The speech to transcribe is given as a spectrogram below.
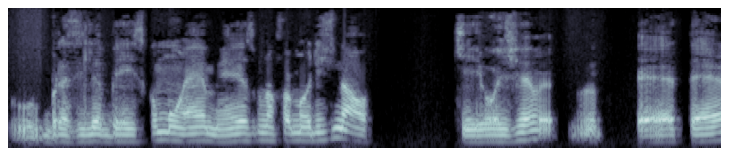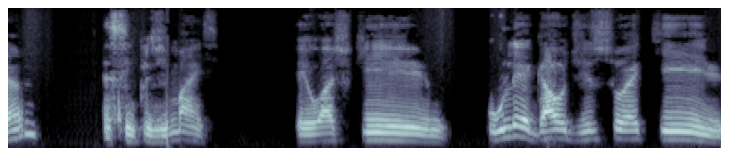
o Brazilian Bass como é mesmo na forma original, que hoje é, é até é simples demais. Eu acho que o legal disso é que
